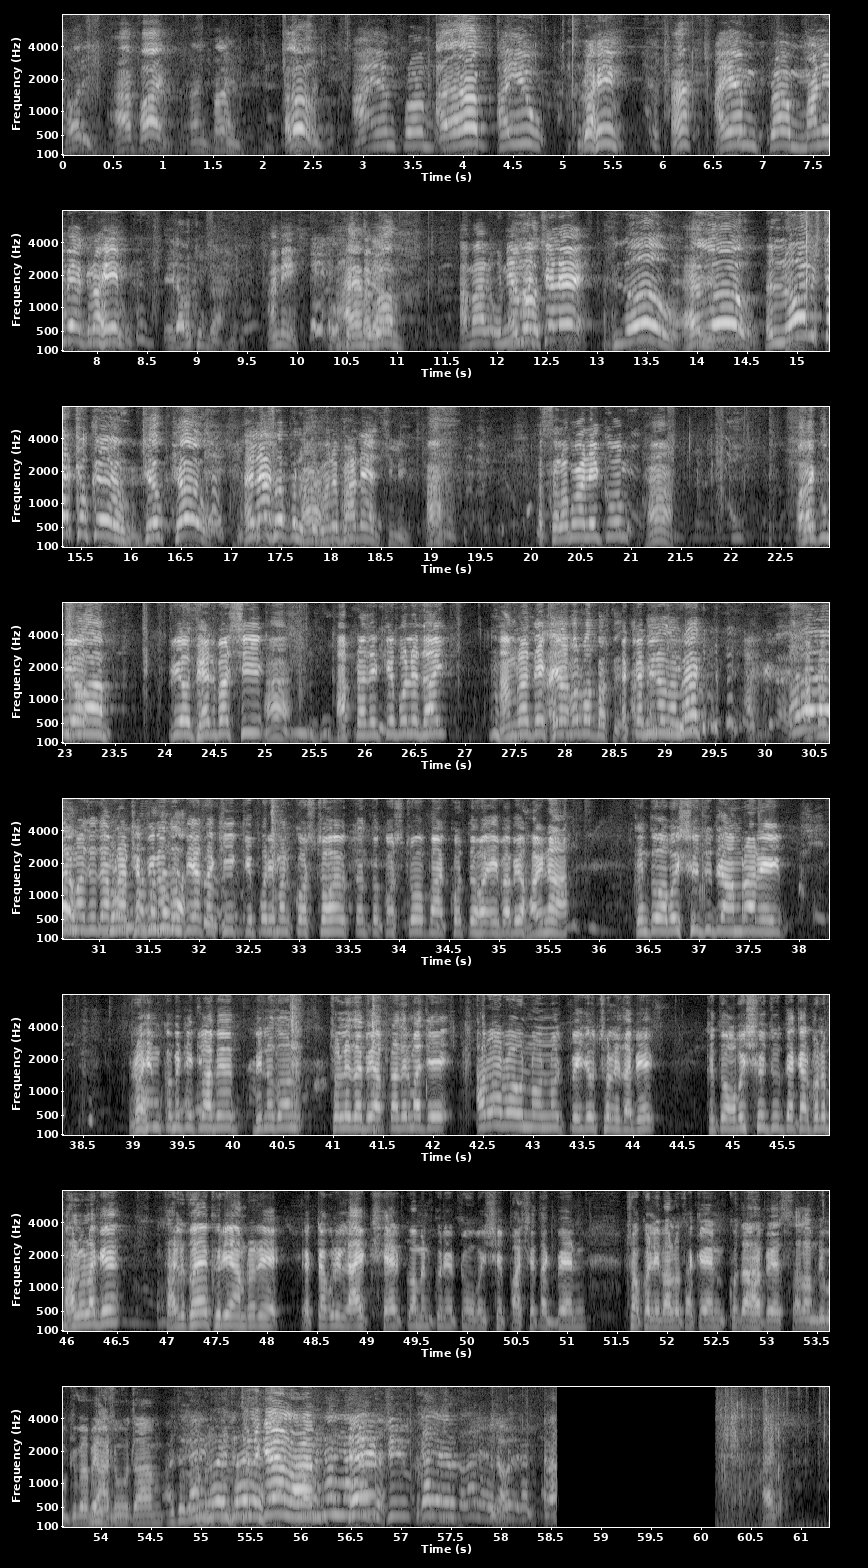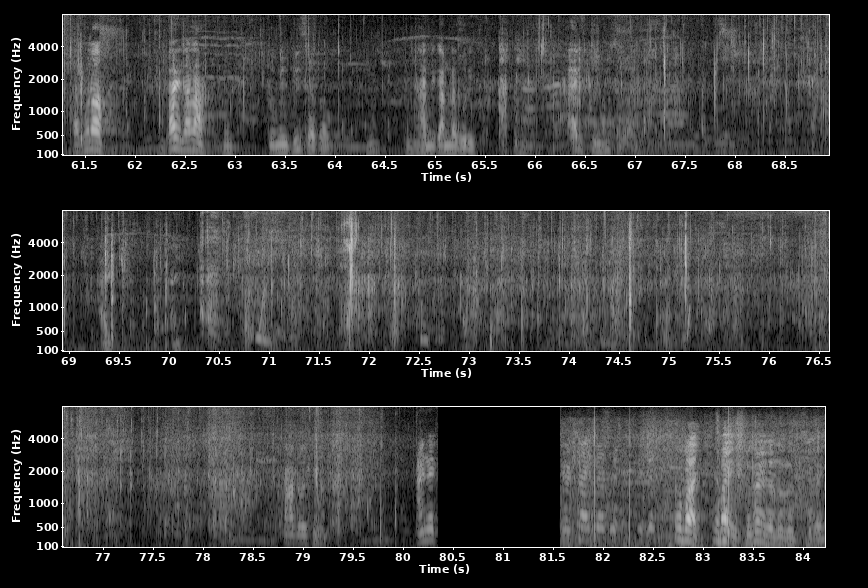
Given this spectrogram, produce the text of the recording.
Sorry, I'm fine. I'm fine. Hello. I am from I am. Ayu Rahim. Huh? I am from Manibag Rahim. এটা ঠিক না। আমি I am from. আমার উনি Hello. আমার ছেলে Hello. Hello. Hello, Mr. কেউ কেউ। কেউ কেউ হ্যালো আমার ভাড়া আসছিলি হ্যাঁ আসসালামু আলাইকুম হ্যাঁ ওয়ালাইকুম সালাম প্রিয় দেশবাসী হ্যাঁ আপনাদেরকে বলে যাই আমরা দেখে এই আমার বাদ বাড়তে। একটা বিনোদন রাখ আপনাদের মাঝে যদি আমরা একটা বিনোদন দিয়ে থাকি কি পরিমাণ কষ্ট হয় অত্যন্ত কষ্ট বা করতে হয় এইভাবে হয় না কিন্তু অবশ্যই যদি আমরা এই রহিম কমিটি ক্লাবে বিনোদন চলে যাবে আপনাদের মাঝে আরও আরও অন্য অন্য পেজেও চলে যাবে কিন্তু অবশ্যই যদি দেখার পরে ভালো লাগে তাহলে দয়া করে আমরা রে একটা করে লাইক শেয়ার কমেন্ট করে একটু অবশ্যই পাশে থাকবেন সকলে ভালো থাকেন খুদা হাফেজ সালাম দিব কীভাবে আডু দাম গাড়ি। থাকো না এই না না। তুমি পিছিয়ে আমি কামনা করি। ভাই ভাই কোথায় যাচ্ছ ভাই।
